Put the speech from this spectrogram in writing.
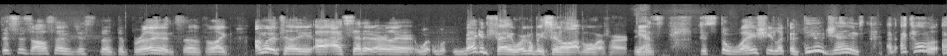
this is also just the the brilliance of like. I'm going to tell you. Uh, I said it earlier. W- w- Meghan Fahy, we're going to be seeing a lot more of her. Yeah. just the way she looked. And Theo James, I, I told I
